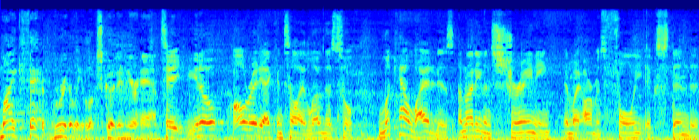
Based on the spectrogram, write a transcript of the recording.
Mike, that really looks good in your hands. Hey, you know, already I can tell I love this tool. Look how light it is. I'm not even straining, and my arm is fully extended.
